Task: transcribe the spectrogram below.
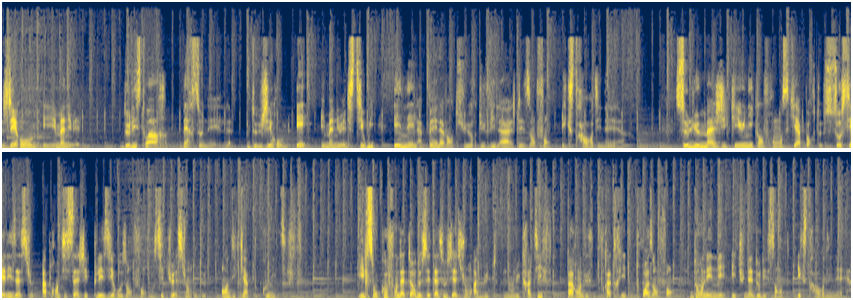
Jérôme et Emmanuel. De l'histoire personnelle de Jérôme et Emmanuel Stewie est née la belle aventure du village des enfants extraordinaires ce lieu magique et unique en France qui apporte socialisation, apprentissage et plaisir aux enfants en situation de handicap cognitif. Ils sont cofondateurs de cette association à but non lucratif, parents d'une fratrie de trois enfants, dont l'aîné est une adolescente extraordinaire.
